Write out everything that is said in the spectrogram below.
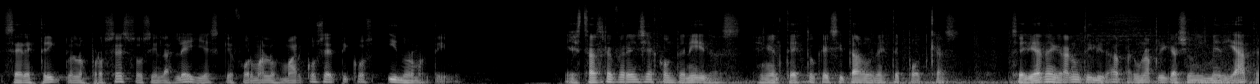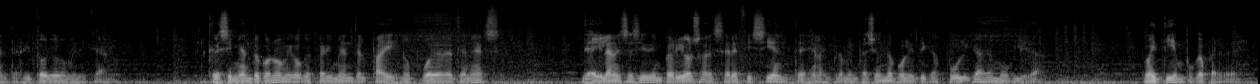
ser estricto en los procesos y en las leyes que forman los marcos éticos y normativos. Estas referencias contenidas en el texto que he citado en este podcast serían de gran utilidad para una aplicación inmediata en territorio dominicano. El crecimiento económico que experimenta el país no puede detenerse. De ahí la necesidad imperiosa de ser eficientes en la implementación de políticas públicas de movilidad. No hay tiempo que perder.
